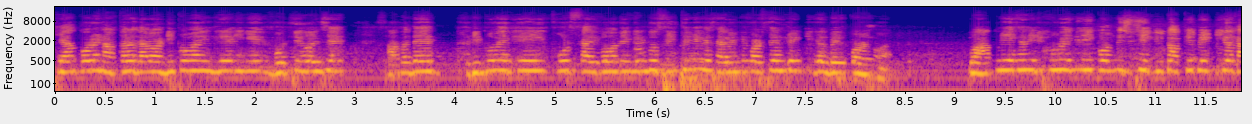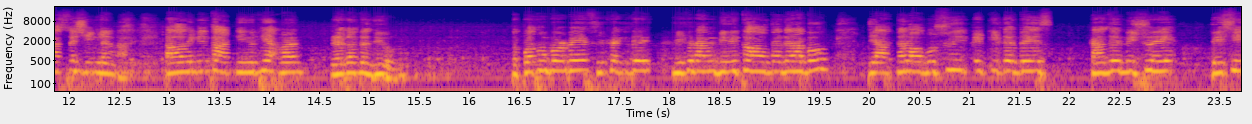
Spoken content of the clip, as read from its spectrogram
খেয়াল করেন, আপনারা যারা ডিপ্লোমা ইঞ্জিনিয়ারিং এ ভর্তি হয়েছে আপনাদের ডিপ্লোমা ইঞ্জিনিয়ারিং কোর্স কারিকুলামে কিন্তু সিক্সটি থেকে সেভেন্টি পার্সেন্ট প্র্যাকটিক্যাল বেস পড়ানো তো আপনি এখানে ডিপ্লোমা ইঞ্জিনিয়ারিং শিখে কিন্তু আপনি প্র্যাকটিক্যাল কাজটা শিখলেন না। তাহলে কিন্তু আলটিমেটলি আমার রেজাল্টটা জিরো তো প্রথম পর্বে শিক্ষার্থীদের আমি বিনীত আহ্বান জানাব যে আপনারা অবশ্যই প্র্যাকটিক্যাল বেস কাজের বিষয়ে বেশি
